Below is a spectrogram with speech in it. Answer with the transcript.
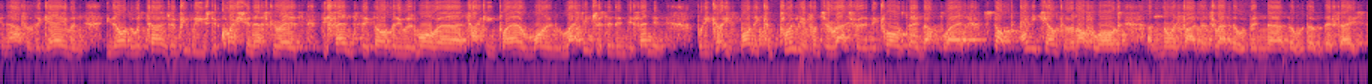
Second half of the game, and you know there was times when people used to question Escaré's defence. They thought that he was more of an attacking player, and more less interested in defending. But he got his body completely in front of Ratchford, and he closed down that play, stopped any chance of an offload, and nullified the threat that, been, uh, that, that they faced.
